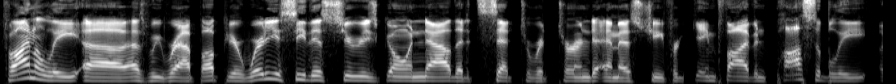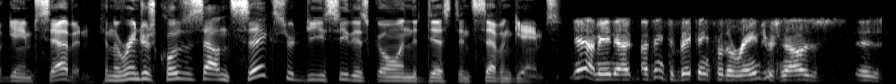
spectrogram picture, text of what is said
Finally, uh, as we wrap up here, where do you see this series going now that it's set to return to MSG for game five and possibly a game seven? Can the Rangers close this out in six, or do you see this going the distance seven games? Yeah, I mean, I, I think the big thing for the Rangers now is, is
